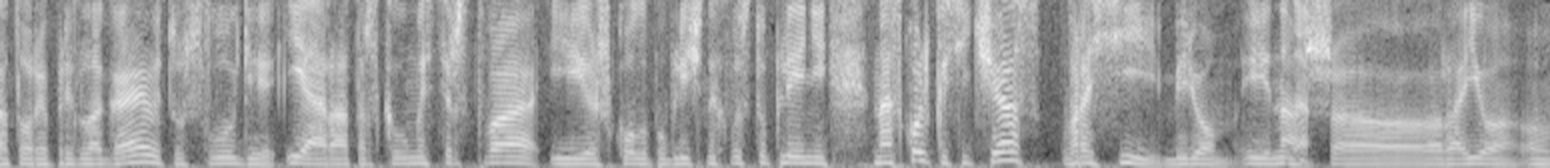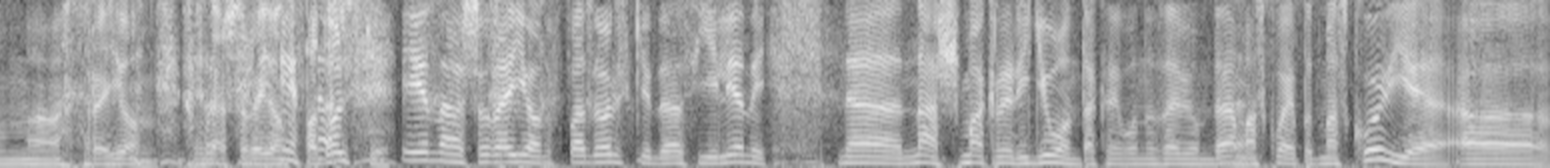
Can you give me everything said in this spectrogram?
которые предлагают услуги и ораторского мастерства, и школы публичных выступлений. Насколько сейчас в России берем и наш да. э, район... Э, район. И наш район в Подольске. И наш район в Подольске, да, с Еленой. Э, наш макрорегион, так его назовем, да, Москва и Подмосковье.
